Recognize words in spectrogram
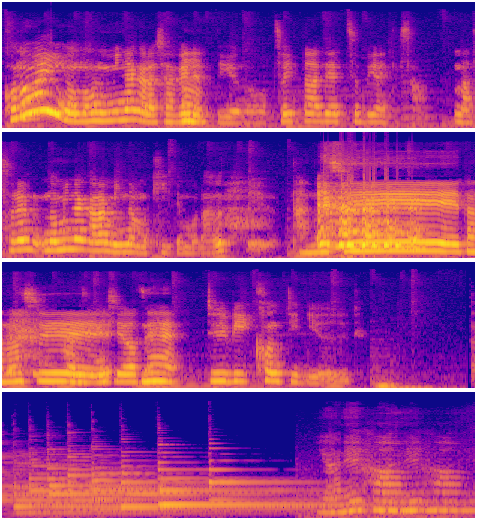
このワインを飲みながら喋るっていうのをツイッターでつぶやいてさ、まあそれ飲みながらみんなも聞いてもらうっていう。楽しい楽しい。感じにしようぜね。To be continued. 屋根はさ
